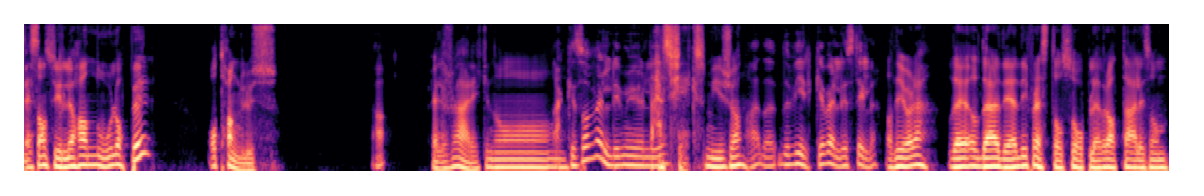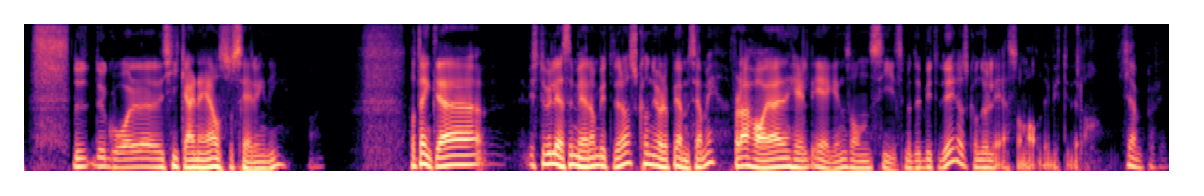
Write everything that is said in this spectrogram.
mest sannsynlig å ha noe lopper og tanglus. Ja. Ellers så er det ikke noe Det er ikke så veldig mye Det liv. skjer ikke så mye i sjøen. Nei, det, det virker veldig stille. Ja, det gjør det. Og det. Det er det de fleste også opplever, at det er liksom Du, du går, eh, kikker ned, og så ser du ingenting. Så tenker jeg, hvis du vil lese mer om byttedyra, så kan du gjøre det på hjemmesida mi. For der har jeg en helt egen sånn side som heter byttedyr, og så kan du lese om alle de byttedyra. Kjempefint.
